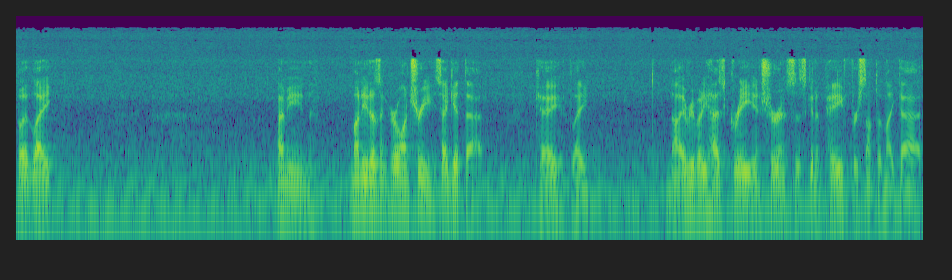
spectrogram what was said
But like, I mean, money doesn't grow on trees. I get that. Okay, like not everybody has great insurance that's going to pay for something like that.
